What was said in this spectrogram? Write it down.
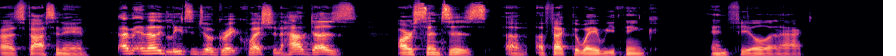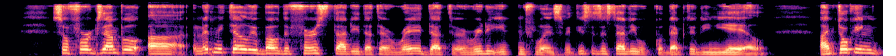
Oh, that's fascinating. I mean, that leads into a great question. How does our senses uh, affect the way we think and feel and act? So, for example, uh, let me tell you about the first study that I read that really influenced me. This is a study conducted in Yale. I'm talking,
